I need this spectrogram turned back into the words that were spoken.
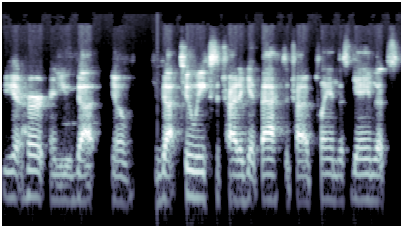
you get hurt, and you've got, you know, you've got two weeks to try to get back to try to play in this game that's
